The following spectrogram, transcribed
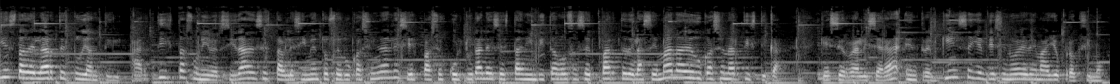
fiesta del arte estudiantil. Artistas, universidades, establecimientos educacionales y espacios culturales están invitados a ser parte de la Semana de Educación Artística, que se realizará entre el 15 y el 19 de mayo próximo.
